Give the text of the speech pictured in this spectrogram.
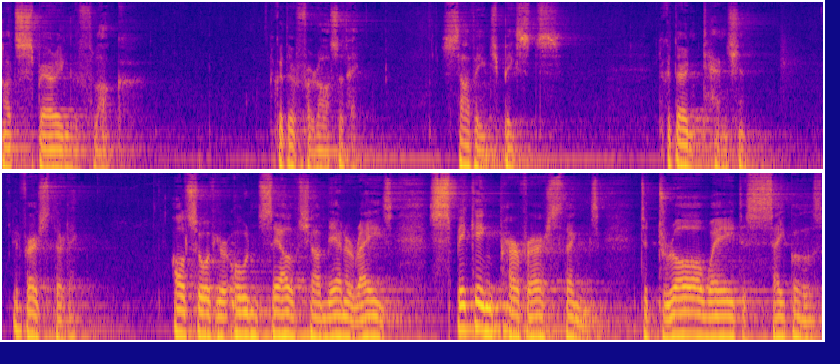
not sparing the flock. Look at their ferocity, savage beasts. Look at their intention. Look at verse 30. Also of your own selves shall men arise, speaking perverse things to draw away disciples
